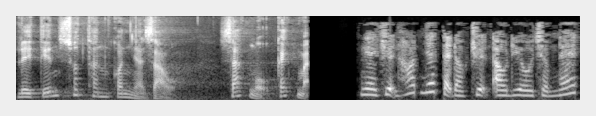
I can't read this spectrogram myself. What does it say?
Lê Tiến xuất thân con nhà giàu, giác ngộ cách mạng. Nghe chuyện hot nhất tại đọc truyện audio net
